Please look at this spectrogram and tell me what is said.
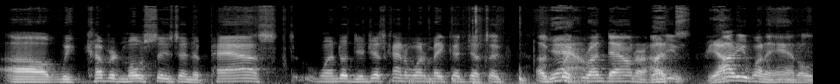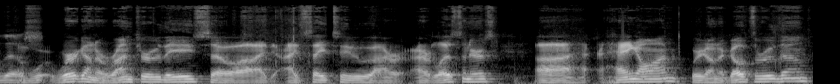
Uh, we covered most of these in the past. Wendell, do you just kind of want to make a, just a, a yeah. quick rundown, or how do you yeah. how do you want to handle this? We're going to run through these. So I, I say to our our listeners uh, hang on, we're going to go through them.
